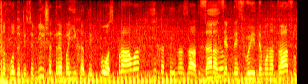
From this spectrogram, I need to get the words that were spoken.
знаходитися більше. Треба їхати по справах, їхати назад. Зараз, як десь вийдемо на трасу,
